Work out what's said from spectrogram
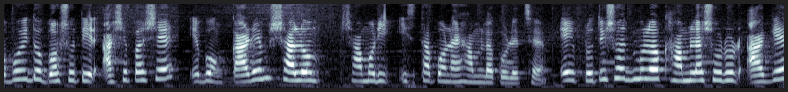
অবৈধ বসতির আশেপাশে এবং কারেম শালম সামরিক স্থাপনায় হামলা করেছে। এই প্রতিশোধমূলক হামলা শুরুর আগে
